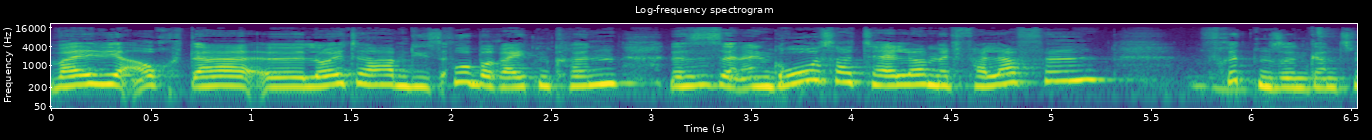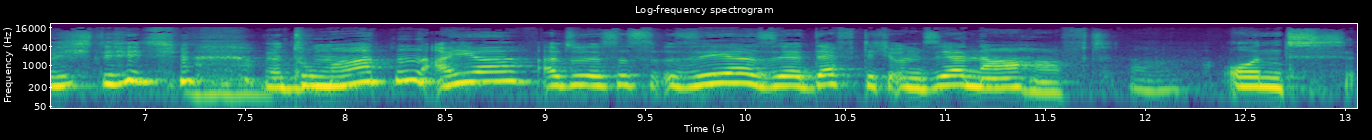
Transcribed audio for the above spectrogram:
weil wir auch da äh, Leute haben, die es vorbereiten können. Das ist dann ein großer Teller mit Falafeln, Fritten sind ganz wichtig. Tomaten, Eier. Also das ist sehr, sehr deftig und sehr nahrhaft. Und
